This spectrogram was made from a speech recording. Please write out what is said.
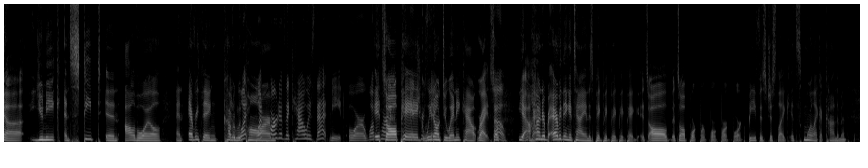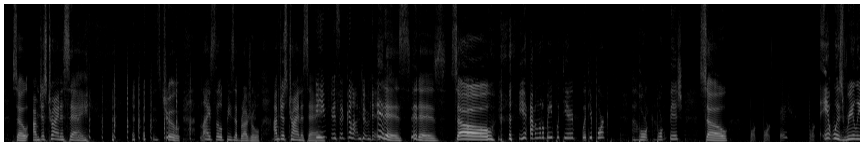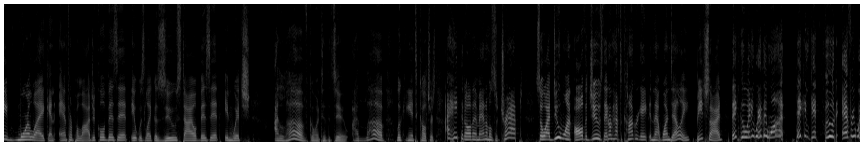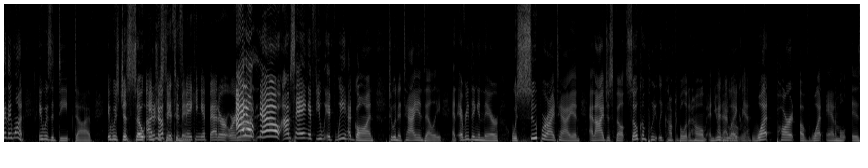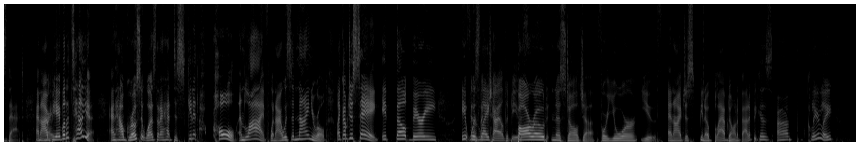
uh, unique and steeped in olive oil and everything covered And with what, parm, What part of the cow is that meat, or what? it's all pig. We don't do any cow. Right. So oh, yeah, a okay. hundred. Mm-hmm. Everything Italian is pig, pig, pig, pig, pig. It's all it's all pork, pork, pork, pork, pork. Beef is just like it's more like a condiment. So I'm just trying to say, it's true. Nice little piece of braciole. I'm just trying to say, beef is a condiment. it is, it is. So you have a little beef with your with your pork, Oh pork, pork fish. So pork, pork, fish. Pork. it was really more like an anthropological visit. It was like a zoo style visit in which I love going to the zoo. I love looking into cultures. I hate that all them animals are trapped. So I do want all the Jews. They don't have to congregate in that one deli, beachside. They can go anywhere they want. They can get food everywhere they want. It was a deep dive. It was just so I don't know if interesting this to is me. making it better or I don't know. I'm saying if you if we had gone to an Italian deli and everything in there was super Italian and I just felt so completely comfortable at home and you'd And be like, home, yeah. what part of what animal is that? And I'd be able to tell you and how gross it was that I had to skin it whole and live when I was a nine year old. Like I'm just saying, it felt very. It Sounds was like, like child abuse. borrowed nostalgia for your youth. And I just, you know, blabbed on about it because I clearly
